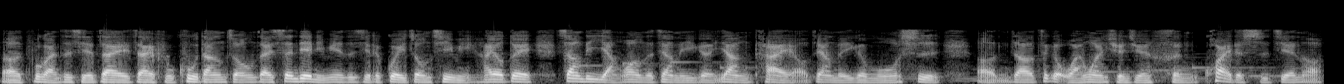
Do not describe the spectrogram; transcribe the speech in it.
呃，不管这些在在府库当中，在圣殿里面这些的贵重器皿，还有对上帝仰望的这样的一个样态哦，这样的一个模式，呃，你知道这个完完全全很快的时间哦，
